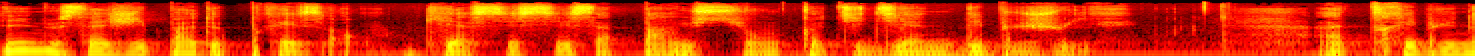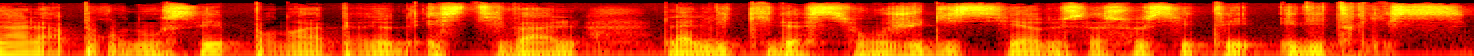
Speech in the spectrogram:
Il ne s'agit pas de présent qui a cessé sa parution quotidienne début juillet. Un tribunal a prononcé pendant la période estivale la liquidation judiciaire de sa société éditrice.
